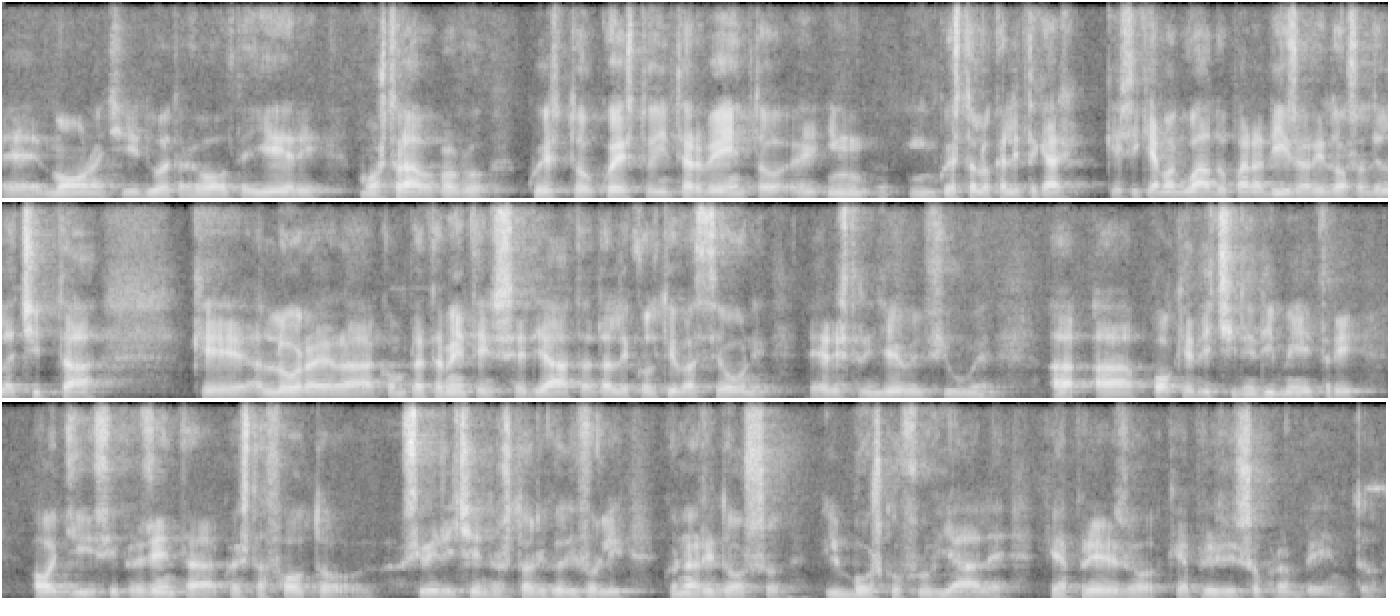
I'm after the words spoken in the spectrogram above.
eh, Monaci due o tre volte ieri mostrava proprio questo, questo intervento eh, in, in, questa località che si chiama Guado Paradiso, a ridosso della città, che allora era completamente insediata dalle coltivazioni e restringeva il fiume a, a poche decine di metri, Oggi si presenta questa foto, si vede il centro storico di Forlì, con a ridosso il bosco fluviale che ha preso, che ha preso il sopravvento.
